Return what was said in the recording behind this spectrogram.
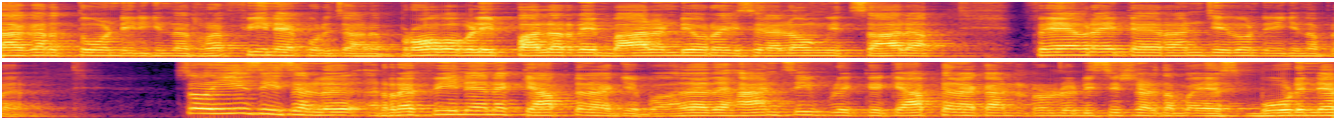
തകർത്തുകൊണ്ടിരിക്കുന്ന റഫീനെ കുറിച്ചാണ്. പ്രോബബിളി പലരുടെയും ബാലൻഡിയോ റൈസിൽ along with Salah favourite run ചെയ്തുകൊണ്ടിരിക്കുന്ന പ്ലെയർ സോ ഈ സീസണിൽ റഫീനെ ക്യാപ്റ്റൻ ആക്കിയപ്പോൾ അതായത് ഹാൻസി ഫ്ലിക്ക് ക്യാപ്റ്റൻ ആക്കാനായിട്ടുള്ള ഡിസിഷൻ എടുത്തപ്പോൾ എസ് ബോർഡിന്റെ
